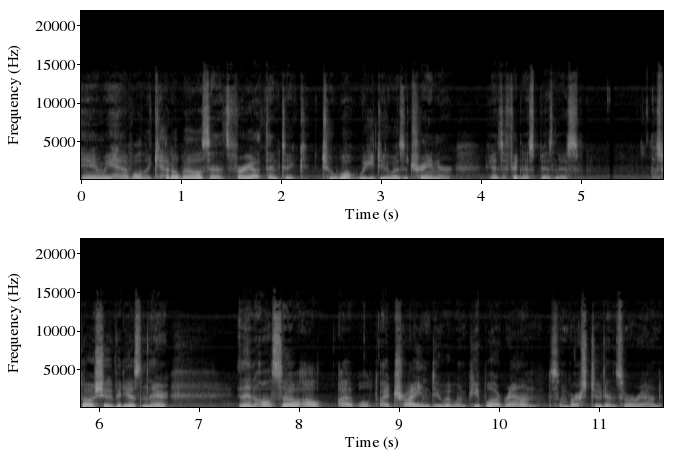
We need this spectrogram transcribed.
and we have all the kettlebells, and it's very authentic to what we do as a trainer and as a fitness business. So I'll shoot videos in there and then also I'll I will I try and do it when people are around. Some of our students are around,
